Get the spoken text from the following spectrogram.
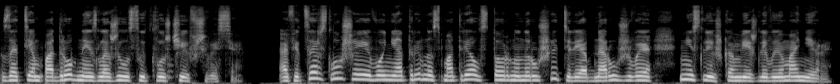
Затем подробно изложил суть случившегося. Офицер, слушая его, неотрывно смотрел в сторону нарушителей, обнаруживая не слишком вежливые манеры.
